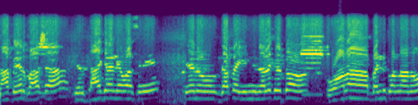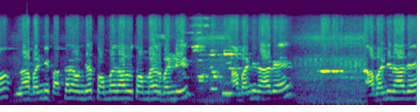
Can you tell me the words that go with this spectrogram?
నా పేరు భాష నేను కాకినాడ నివాసిని. నేను గత ఎనిమిది నెలల క్రితం ఓలా బండి కొన్నాను. నా బండి పక్కనే ఉంది తొంభై నాలుగు తొంభై ఆరు బండి. ఆ బండి నాదే. ఆ బండి నాదే.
